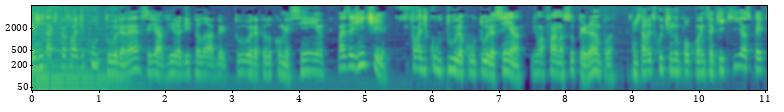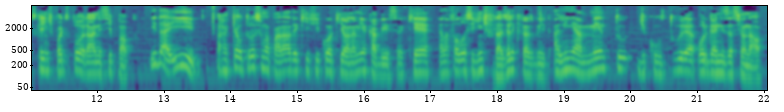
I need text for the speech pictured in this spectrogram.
E a gente tá aqui pra falar de cultura, né? Vocês já viram ali pela abertura, pelo comecinho. Mas a gente falar de cultura, cultura assim, ó, de uma forma super ampla. A gente tava discutindo um pouco antes aqui que aspectos que a gente pode explorar nesse papo. E daí, a Raquel trouxe uma parada que ficou aqui, ó, na minha cabeça, que é, ela falou a seguinte frase, olha que frase bonita, alinhamento de cultura organizacional.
